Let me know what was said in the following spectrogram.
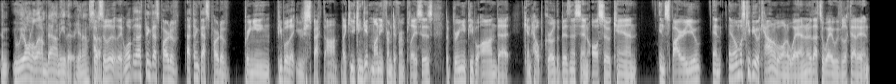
and we don't want to let him down either, you know? So. Absolutely. Well, but I think that's part of, I think that's part of bringing people that you respect on. Like you can get money from different places, but bringing people on that can help grow the business and also can inspire you and, and almost keep you accountable in a way. I know that's a way we've looked at it in,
